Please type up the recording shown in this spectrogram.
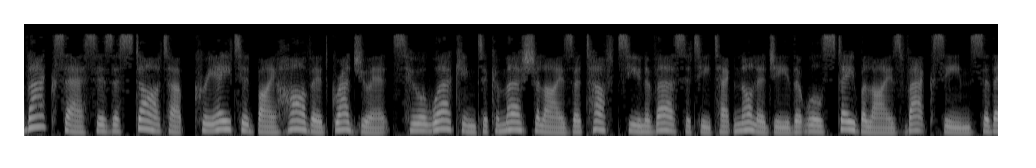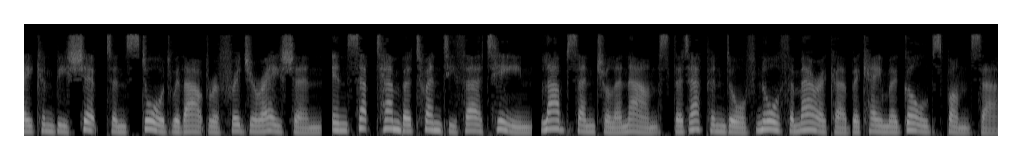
Vaxess is a startup created by Harvard graduates who are working to commercialize a Tufts University technology that will stabilize vaccines so they can be shipped and stored without refrigeration. In September 2013, Lab Central announced that Eppendorf North America became a gold sponsor.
